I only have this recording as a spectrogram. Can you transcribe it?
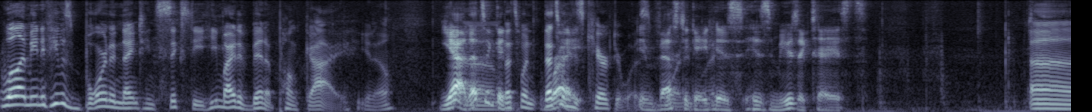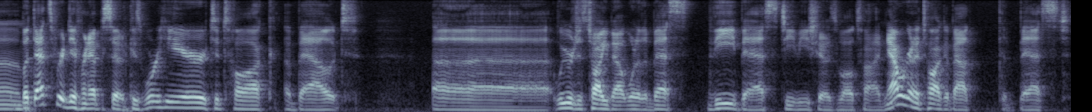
Well, I mean, if he was born in 1960, he might have been a punk guy. You know. Yeah, that's a Um, good. That's when that's when his character was. investigate anyway. his his music tastes. Um, But that's for a different episode because we're here to talk about. Uh, we were just talking about one of the best, the best TV shows of all time. Now we're going to talk about the best,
